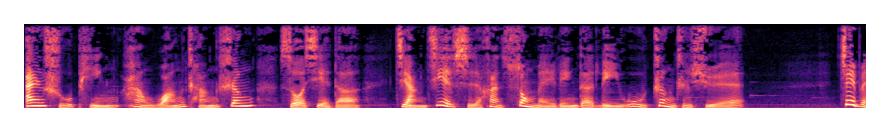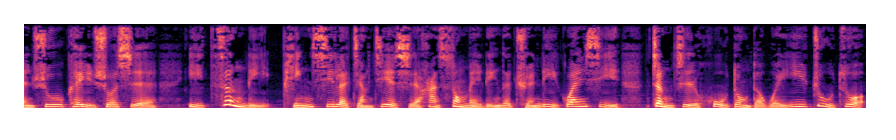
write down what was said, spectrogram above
安淑平和王长生所写的《蒋介石和宋美龄的礼物政治学》。这本书可以说是以赠礼平息了蒋介石和宋美龄的权力关系、政治互动的唯一著作，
